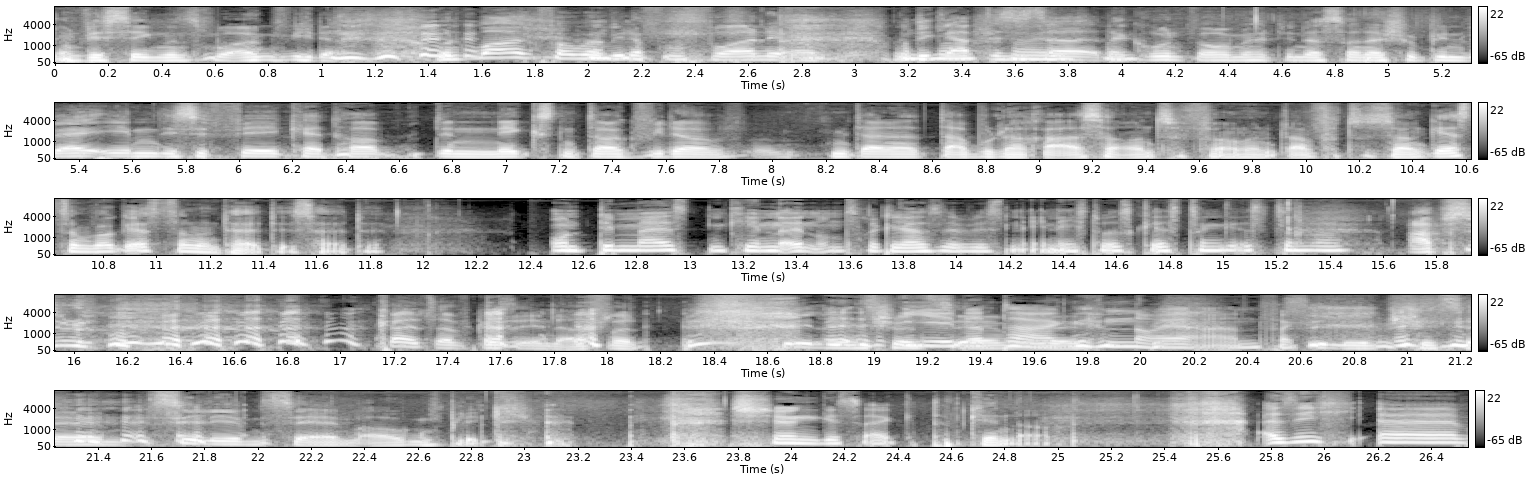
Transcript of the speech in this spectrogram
Und wir sehen uns morgen wieder. Und morgen fangen wir wieder von vorne an. Und, Und ich glaube, das ist der, der Grund, warum ich halt in der Sonderschule bin, weil ich eben diese Fähigkeit habe, den nächsten Tag wieder mit einer Tabula Rasa anzufangen und einfach zu sagen, gestern war gestern und heute ist heute. Und die meisten Kinder in unserer Klasse wissen eh nicht, was gestern gestern war. Absolut. Ganz abgesehen davon. Sie leben schon sehr Jeder im Tag ein neuer Anfang. Sie leben schon sehr im, sie leben sehr im Augenblick. Schön gesagt. Genau. Also ich, äh,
